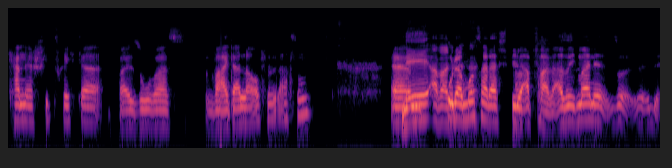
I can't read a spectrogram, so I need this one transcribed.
kann der Schiedsrichter bei sowas weiterlaufen lassen? Ähm, nee, aber. Oder muss er das Spiel abfahren? Also ich meine, so. Äh,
